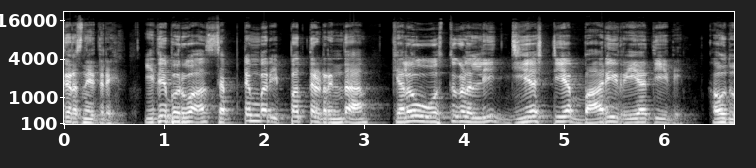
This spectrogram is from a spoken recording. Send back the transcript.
ನಮಸ್ಕಾರ ಸ್ನೇಹಿತರೆ. ಇದೇ ಬರುವ ಸೆಪ್ಟೆಂಬರ್ ಇಪ್ಪತ್ತೆರಡರಿಂದ ಕೆಲವು ವಸ್ತುಗಳಲ್ಲಿ ಜಿ ಎಸ್ ಟಿಯ ಭಾರಿ ರಿಯಾಯಿತಿ ಇದೆ. ಹೌದು.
